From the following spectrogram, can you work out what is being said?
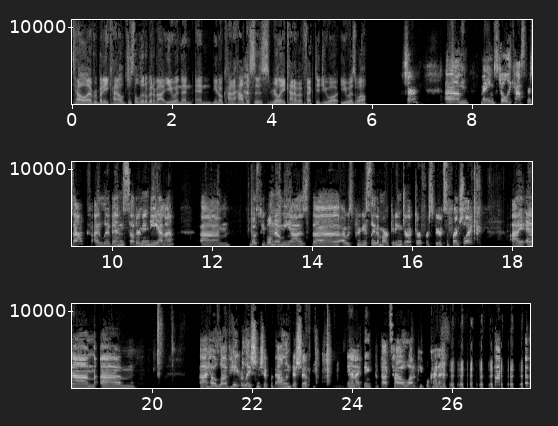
tell everybody kind of just a little bit about you and then and you know kind of how this has really kind of affected you you as well sure um, my name's Jolee Kasperzak. I live in Southern Indiana. Um, most people know me as the, I was previously the marketing director for Spirits of French Lick. I am um, I have a love hate relationship with Alan Bishop, and I think that that's how a lot of people kind of.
